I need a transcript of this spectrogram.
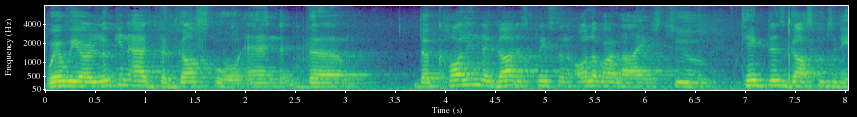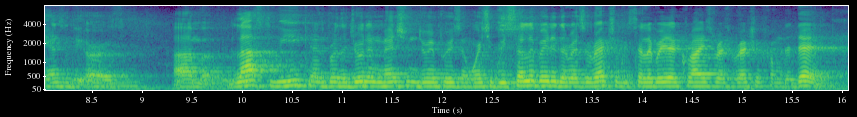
where we are looking at the gospel and the, the calling that God has placed on all of our lives to take this gospel to the ends of the earth. Um, last week, as Brother Jordan mentioned during praise and worship, we celebrated the resurrection. We celebrated Christ's resurrection from the dead.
